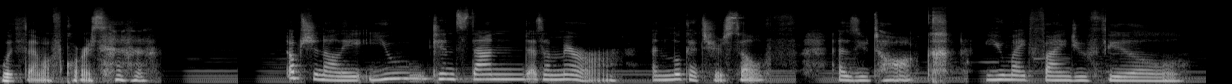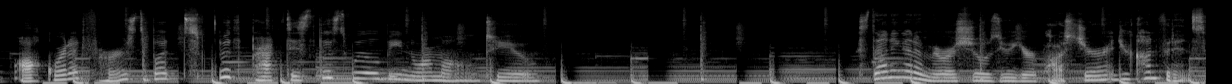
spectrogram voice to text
With them, of course. Optionally, you can stand at a mirror and look at yourself as you talk. You might find you feel awkward at first, but with practice, this will be normal to you. Standing at a mirror shows you your posture and your confidence,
